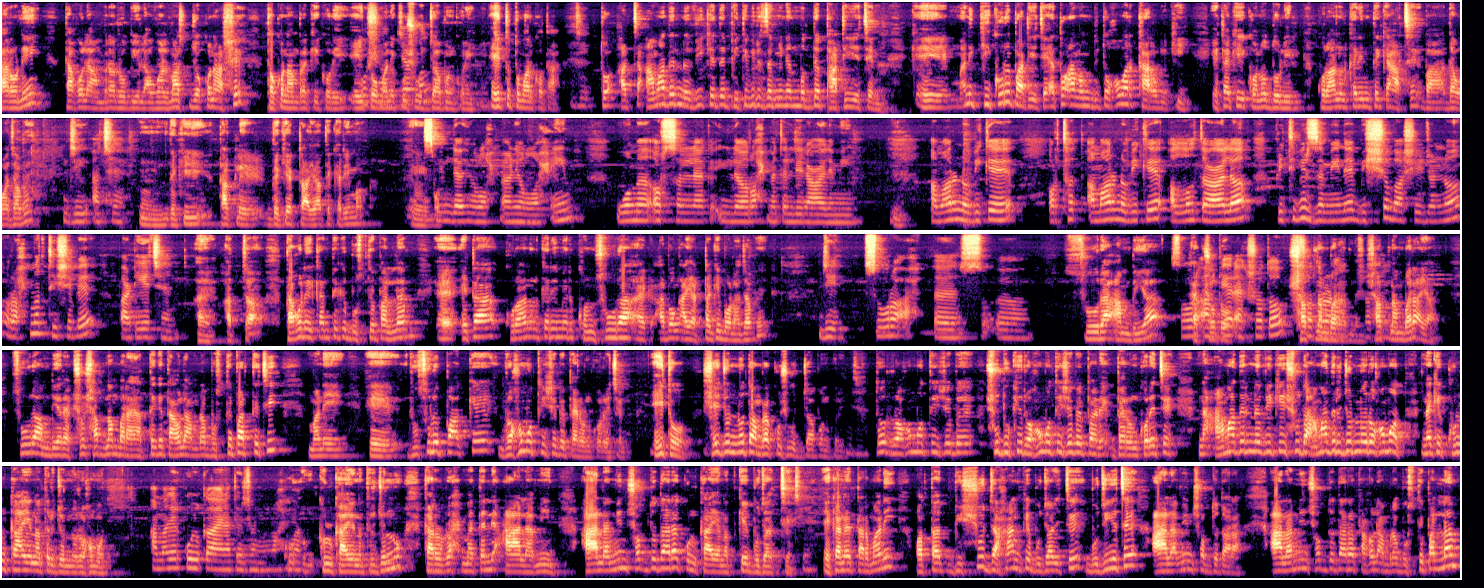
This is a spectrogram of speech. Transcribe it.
কারণেই তাহলে আমরা রবিউল আউ্বাল মাস যখন আসে তখন আমরা কি করি? এই তো মানে কুশু উদযাপন। করি। এই তো তোমার কথা। তো আচ্ছা আমাদের নবীকে যে পৃথিবীর জমিনের মধ্যে পাঠিয়েছেন মানে কি করে পাঠিয়েছে? এত আনন্দিত হওয়ার কারণ কি? এটা কি কোনো দলিল কোরআনুল করিম থেকে আছে বা দেওয়া যাবে? জি আছে। দেখি থাকলে দেখি একটা আয়াতে কারিমা। بسم الله الرحمن الرحيم وما أرسلناك إلا رحمة للعالمين হুম, আমার নবীকে অর্থাৎ আমার নবীকে আল্লাহ তাআলা পৃথিবীর জমিনে বিশ্ববাসীর জন্য রহমত হিসেবে পাঠিয়েছেন হ্যাঁ আচ্ছা তাহলে এখান থেকে বুঝতে পারলাম এ, এটা কোরআনুল করিমের কোন সূরা এক এবং আয়াতটা কি বলা যাবে জি সূরা আহ- আহ, সু- আহ, সূরা আম্বিয়া একশত সাত নম্বর সাত নম্বর। আয়াত। সূরা আম্বিয়ার একশো সাত নম্বর আয়াত থেকে তাহলে আমরা বুঝতে পারতেছি মানে রসুল পাককে রহমত হিসেবে প্রেরণ করেছেন। এই তো সেই জন্য তো আমরা খুশি উদযাপন করি। তো রহমত হিসেবে শুধু কি রহমত হিসেবে প্রেরণ করেছে? না আমাদের নবী কি শুধু আমাদের জন্য রহমত নাকি কুল কায়নাতের জন্য রহমত? আমাদের কুল কায়নাতের জন্য কুল কায়নাতের জন্য কারণ রহমাত আলী আলামিন। আলামিন শব্দ দ্বারা কুল কায়নাতকে বোঝাচ্ছে। এখানে তার মানে অর্থাৎ বিশ্ব জাহানকে বুঝাইছে বুঝিয়েছে আলামিন শব্দ দ্বারা। আলামিন শব্দ দ্বারা তাহলে আমরা বুঝতে পারলাম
